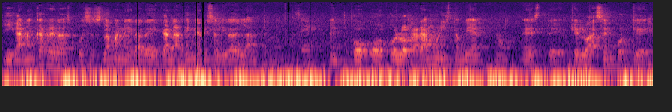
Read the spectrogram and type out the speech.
y ganan carreras, pues es la manera de ganar dinero y salir adelante, ¿no? Sí. O, o- o los rarámuris también, ¿no? Este, que lo hacen porque,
